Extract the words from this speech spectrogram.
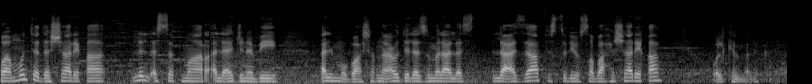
ومنتدى الشارقة للاستثمار الأجنبي. المباشر. نعود إلى زملاء الأعزاء في استوديو صباح الشارقة والكلمة لكم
